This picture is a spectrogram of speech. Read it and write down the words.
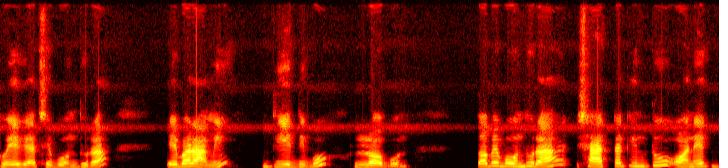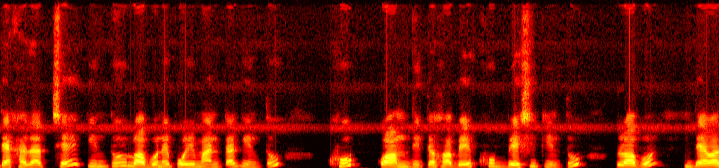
হয়ে গেছে বন্ধুরা। এবার আমি দিয়ে দিব লবণ। তবে বন্ধুরা, শাকটা কিন্তু অনেক দেখা যাচ্ছে, কিন্তু লবণের পরিমাণটা কিন্তু খুব কম দিতে হবে, খুব বেশি কিন্তু লবণ দেওয়া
